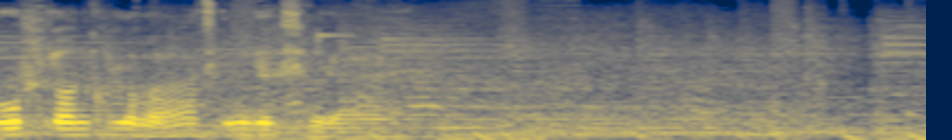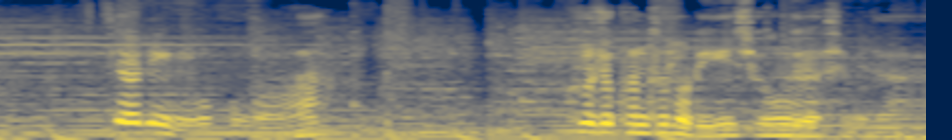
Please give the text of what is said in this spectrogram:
고급스러운 컬러가 적용되었습니다. 스티어링 리모컨과 크루즈 컨트롤이 제공되었습니다.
